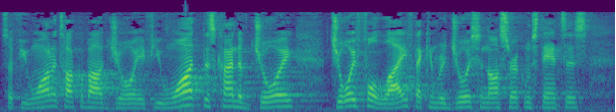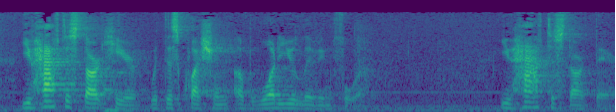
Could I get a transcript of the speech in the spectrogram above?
So, if you want to talk about joy, if you want this kind of joy, joyful life that can rejoice in all circumstances, you have to start here with this question of what are you living for? You have to start there.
